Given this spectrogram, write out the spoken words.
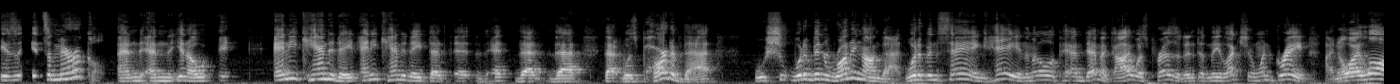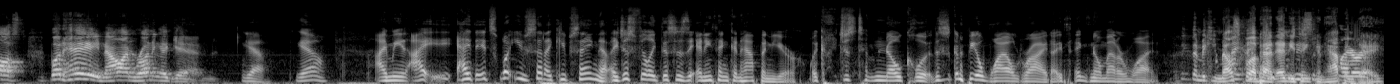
is it's a miracle. And and you know, it, any candidate, any candidate that uh, that that that was part of that would have been running on that. Would have been saying, "Hey, in the middle of the pandemic, I was president and the election went great. I know I lost, but hey, now I'm running again." Yeah, yeah. I mean, I, I it's what you said. I keep saying that. I just feel like this is anything can happen year. Like I just have no clue. This is going to be a wild ride. I think no matter what. I think the Mickey Mouse I- I Club had anything can happen day.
